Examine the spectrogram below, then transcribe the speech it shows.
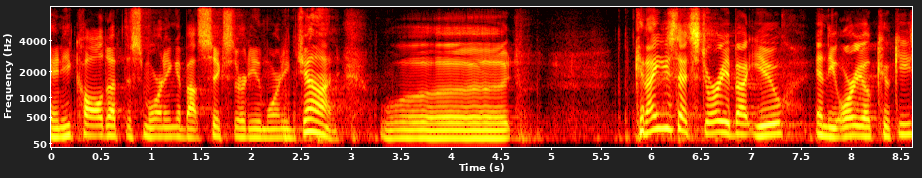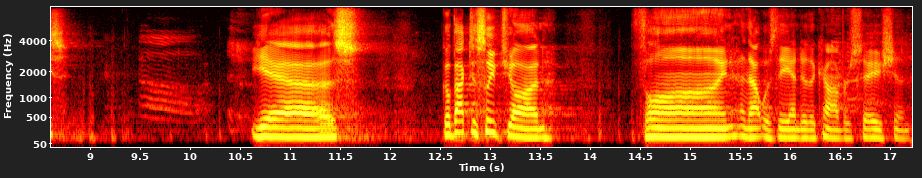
And he called up this morning about 6:30 in the morning. John, what? Can I use that story about you and the Oreo cookies? Yes. Go back to sleep, John. Fine. And that was the end of the conversation.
